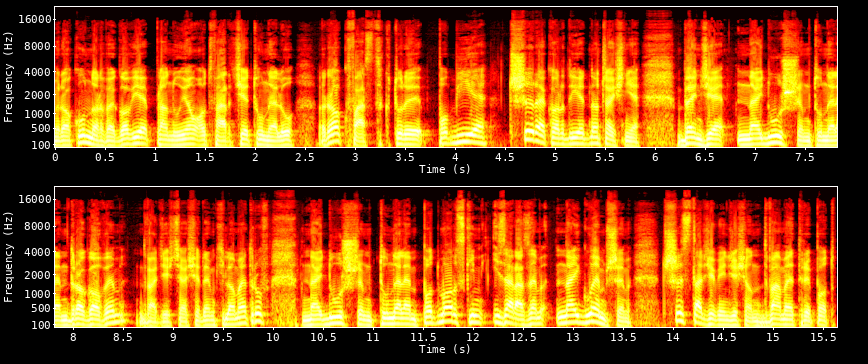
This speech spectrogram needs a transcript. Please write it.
roku Norwegowie planują otwarcie tunelu Rockfast, który pobije trzy rekordy jednocześnie. Będzie najdłuższym tunelem drogowym 27 km, najdłuższym tunelem podmorskim i zarazem najgłębszym 392 metry pod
